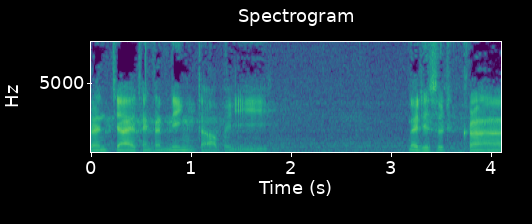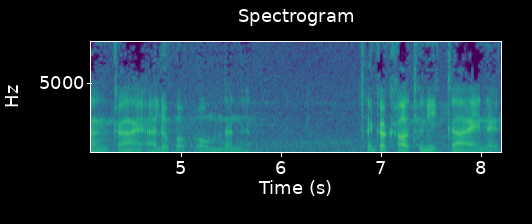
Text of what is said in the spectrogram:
รันใจท่านก็นิ่งต่อไปอีก ในที่สุดกลางกายอรูปภพนั้นท่านก็เข้าถึงอีกกายหนึ่ง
